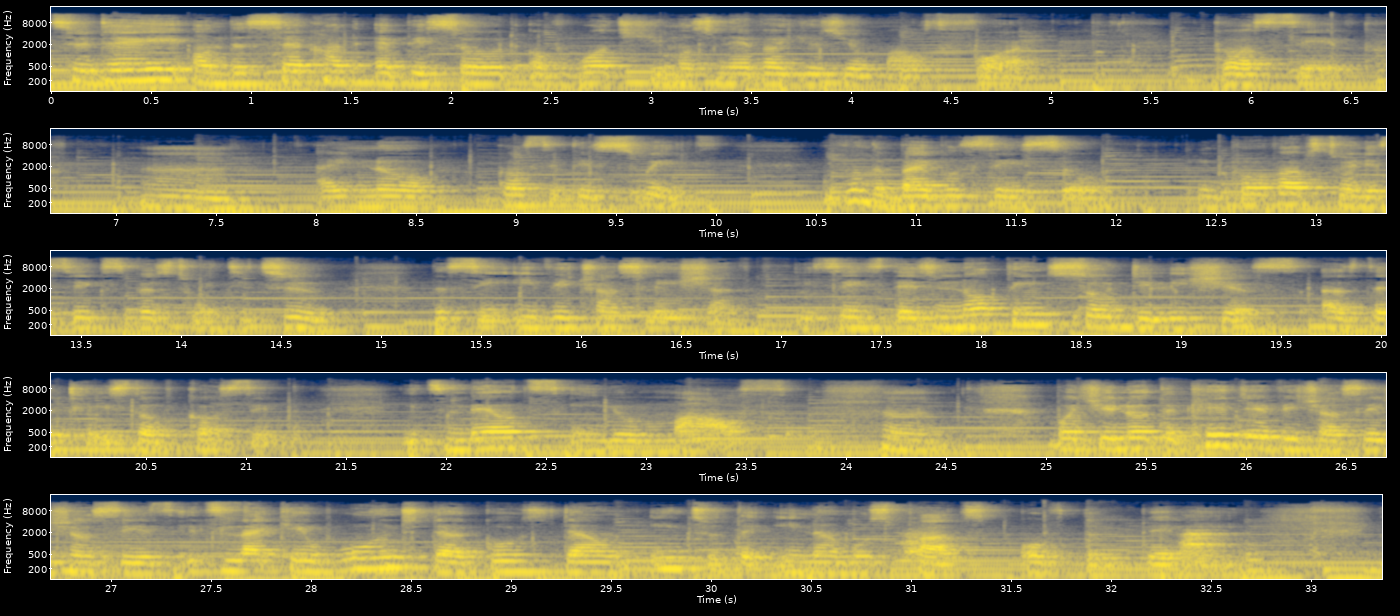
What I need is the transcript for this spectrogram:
Today, on the second episode of What You Must Never Use Your Mouth For Gossip. Hmm, I know, gossip is sweet. Even the Bible says so. In Proverbs 26, verse 22, the CEV translation, it says, There's nothing so delicious as the taste of gossip it melts in your mouth. Hmm. but you know, the KJV translation says it's like a wound that goes down into the innermost parts of the belly.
